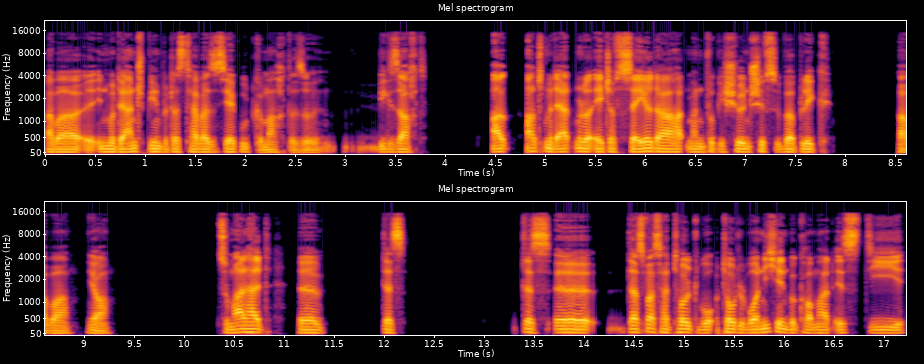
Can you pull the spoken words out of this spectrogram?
Aber in modernen Spielen wird das teilweise sehr gut gemacht. Also, wie gesagt, Ul- Ultimate Admiral Age of Sail, da hat man wirklich schön Schiffsüberblick. Aber ja. Zumal halt äh, das, das, äh, das, was halt Total War, Total War nicht hinbekommen hat, ist die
